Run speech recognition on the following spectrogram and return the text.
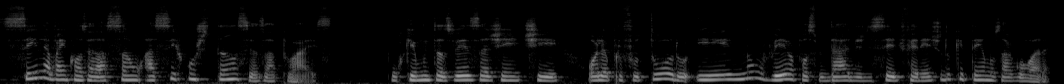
sem levar em consideração as circunstâncias atuais. Porque muitas vezes a gente olha para o futuro e não vê a possibilidade de ser diferente do que temos agora.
